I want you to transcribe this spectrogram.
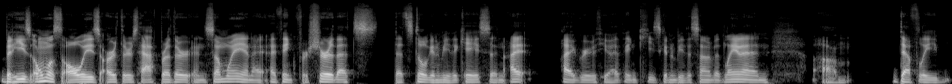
but he's almost always Arthur's half brother in some way, and I, I think for sure that's that's still going to be the case. And I I agree with you. I think he's going to be the son of Atlanna, and um, definitely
